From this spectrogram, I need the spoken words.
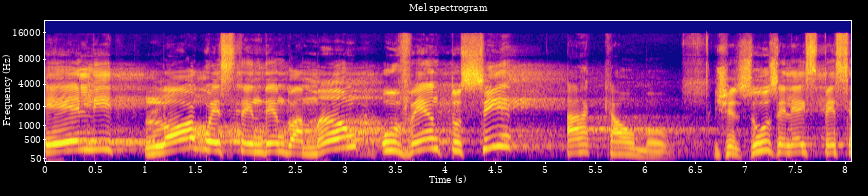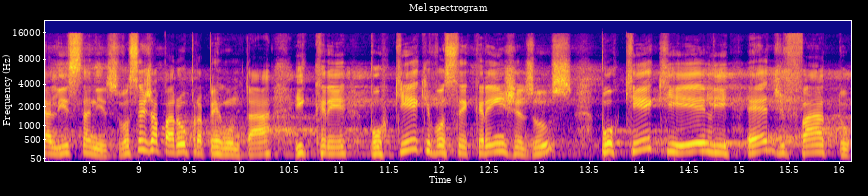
ele logo estendendo a mão, o vento se acalmou. Jesus, ele é especialista nisso. Você já parou para perguntar e crer por que que você crê em Jesus? Por que que ele é de fato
